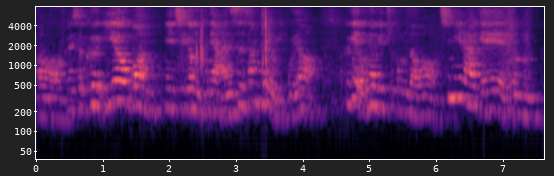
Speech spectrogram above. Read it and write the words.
어, 그래서 그 2억 원이 지금 그냥 안 쓴 상태로 있고요. 그게 영역이 조금 더 치밀하게 좀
